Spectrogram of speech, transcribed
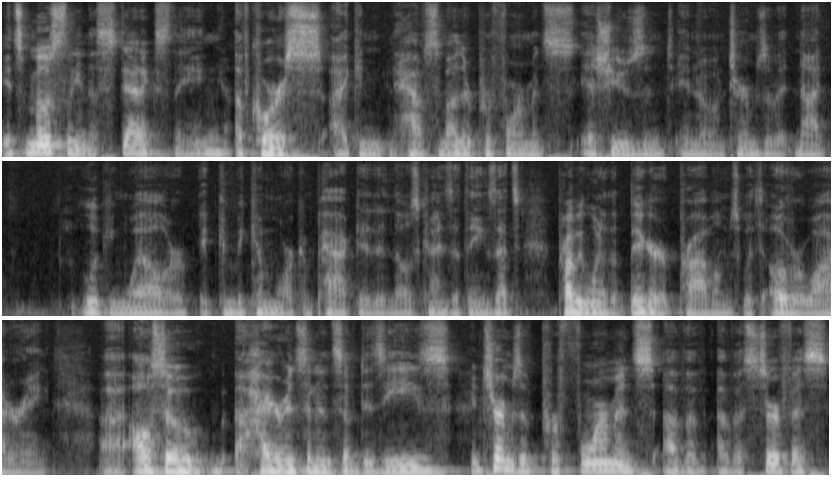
it's mostly an aesthetics thing. Of course, I can have some other performance issues, in, you know, in terms of it not looking well or it can become more compacted and those kinds of things. That's probably one of the bigger problems with overwatering. Uh, also, a higher incidence of disease. In terms of performance of a, of a surface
